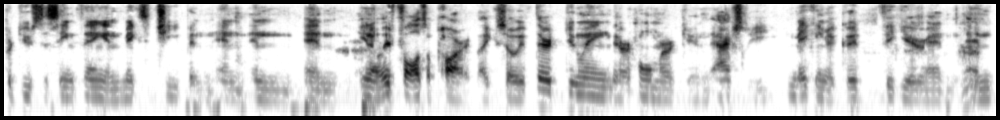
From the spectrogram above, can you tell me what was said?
produce the same thing and makes it cheap and and and and you know it falls apart. Like so, if they're doing their homework and actually making a good figure and and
